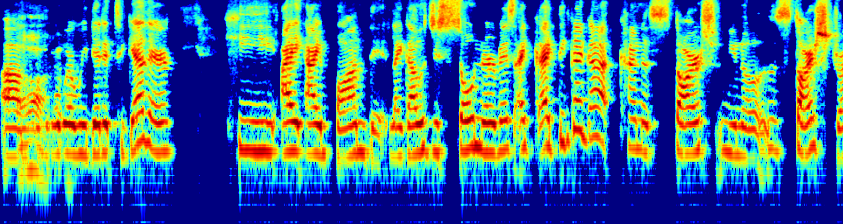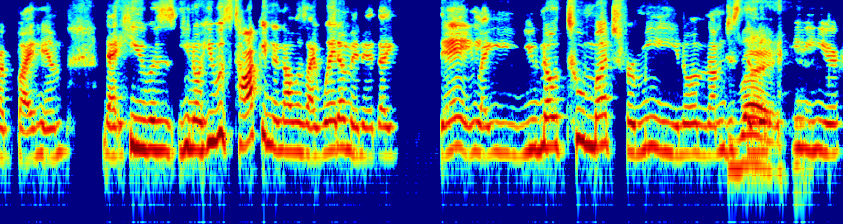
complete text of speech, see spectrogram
um, ah. where we did it together. He, I, I bombed it. Like I was just so nervous. I, I think I got kind of star, you know, starstruck by him. That he was, you know, he was talking, and I was like, wait a minute, like dang, like you know too much for me, you know, I'm just right. here.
